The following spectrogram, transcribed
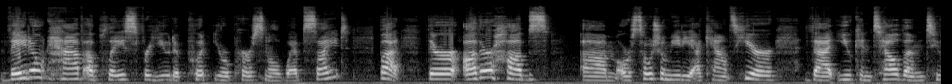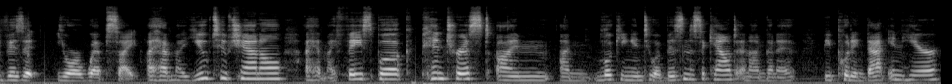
they don't have a place for you to put your personal website, but there are other hubs um, or social media accounts here that you can tell them to visit your website. I have my YouTube channel, I have my Facebook, Pinterest. I'm I'm looking into a business account and I'm going to be putting that in here.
